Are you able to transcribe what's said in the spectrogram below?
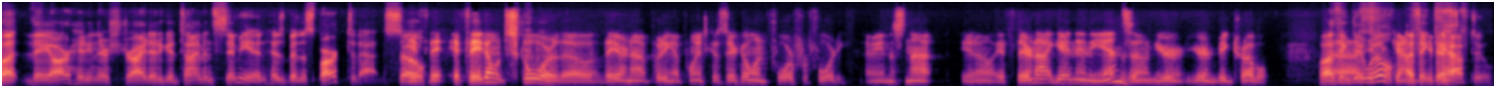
but they are hitting their stride at a good time, and Siemian has been the spark to that. So if they if they don't score though, they are not putting up points because they're going four for forty. I mean, it's not you know, if they're not getting in the end zone, you're you're in big trouble. Well, I think Uh, they if will. counting- I think they have to.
